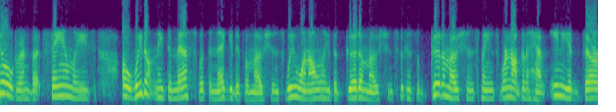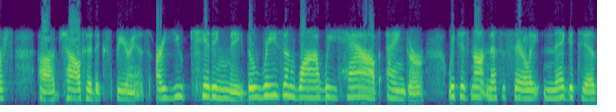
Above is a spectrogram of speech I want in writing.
children but families, oh, we don't need to mess with the negative emotions. We want only the good emotions because the good emotions means we're not going to have any adverse uh, childhood experience. Are you kidding me? The reason why we have anger, which is not necessarily negative,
